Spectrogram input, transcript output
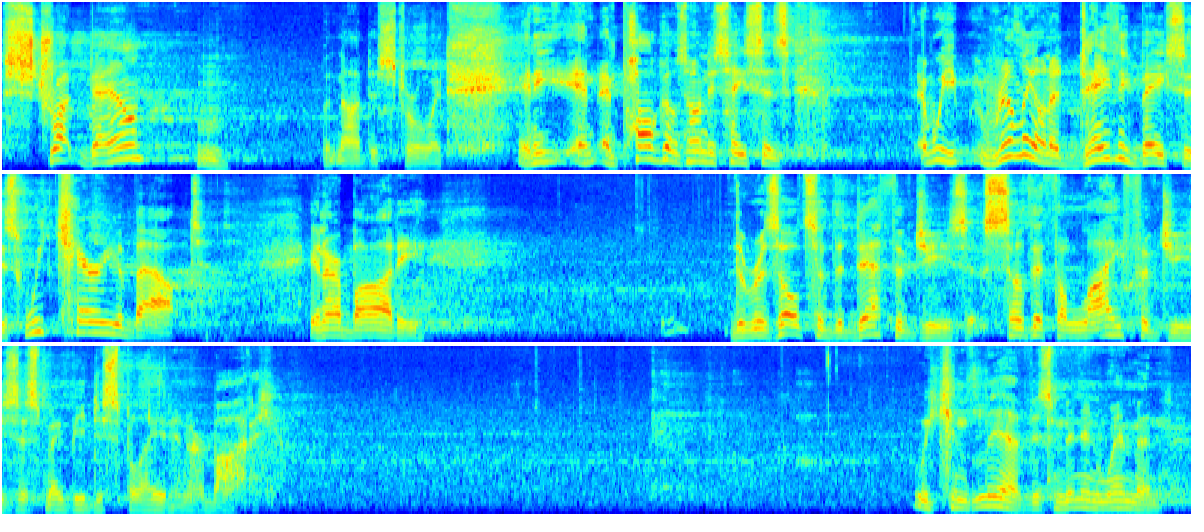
Struck down, hmm, but not destroyed. And, he, and, and Paul goes on to say, he says, we really on a daily basis, we carry about in our body the results of the death of Jesus so that the life of Jesus may be displayed in our body. We can live as men and women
